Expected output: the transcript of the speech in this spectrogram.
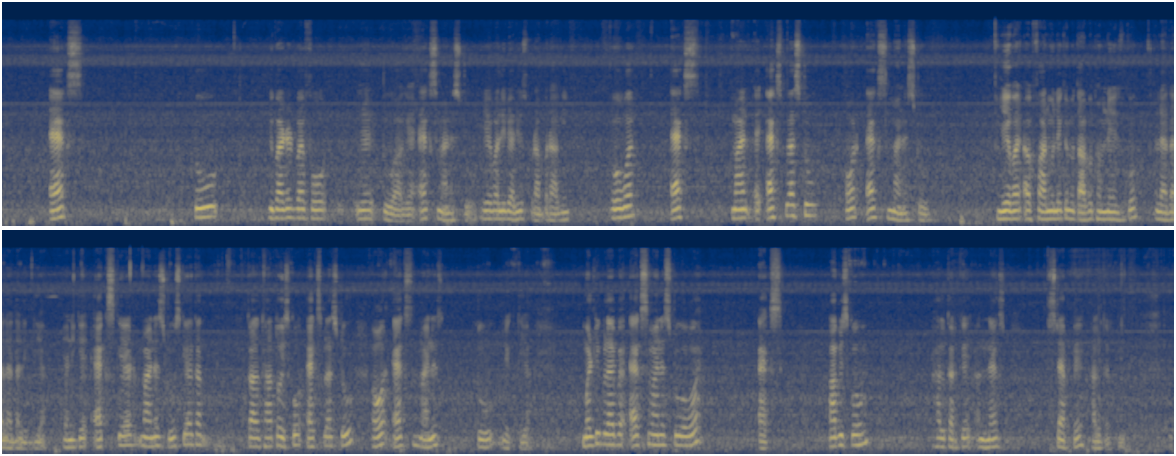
X two divided by four, ये टू आ गया, एक्स माइनस टू, ये वाली वैल्यूज़ बराबर आ गई, over x minus, x plus two और एक्स माइनस टू, ये अब फार्मूले के मुताबिक हमने इसको अलहदा अलहदा लिख दिया, यानी कि x square minus two square का का था तो इसको एक्स प्लस टू और एक्स माइनस टू लिख दिया, मल्टीप्लाई पर x minus two over x, अब इसको हम हल करके नेक्स्ट स्टेप पे हल करते हैं।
